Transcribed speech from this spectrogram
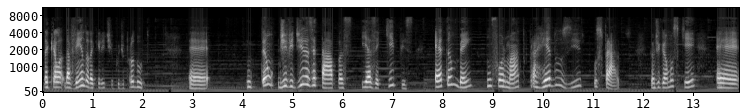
daquela, da venda daquele tipo de produto. É, então, dividir as etapas e as equipes é também um formato para reduzir os prazos. Então, digamos que é,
